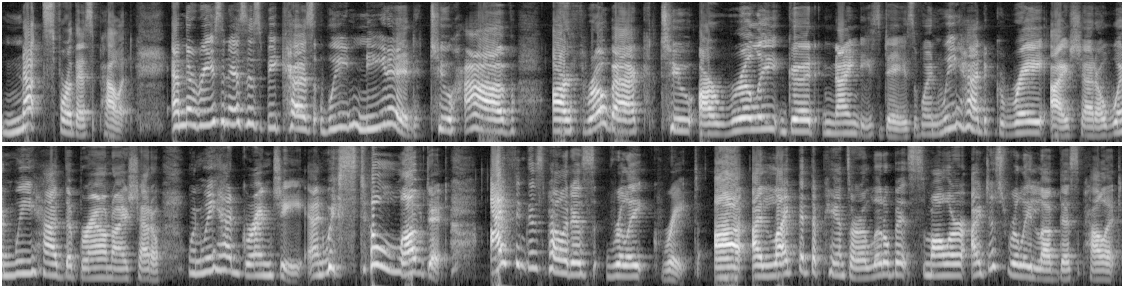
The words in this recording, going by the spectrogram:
nuts for this palette. And the reason is is because we needed to have our throwback to our really good 90s days when we had gray eyeshadow when we had the brown eyeshadow when we had grungy and we still loved it I think this palette is really great. Uh, I like that the pans are a little bit smaller. I just really love this palette.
